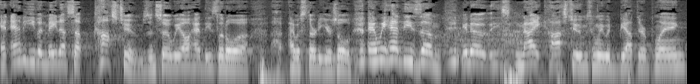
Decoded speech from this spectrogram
and Abby even made us up costumes. And so we all had these little. Uh, I was 30 years old, and we had these um, you know these knight costumes when we would be out there playing.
